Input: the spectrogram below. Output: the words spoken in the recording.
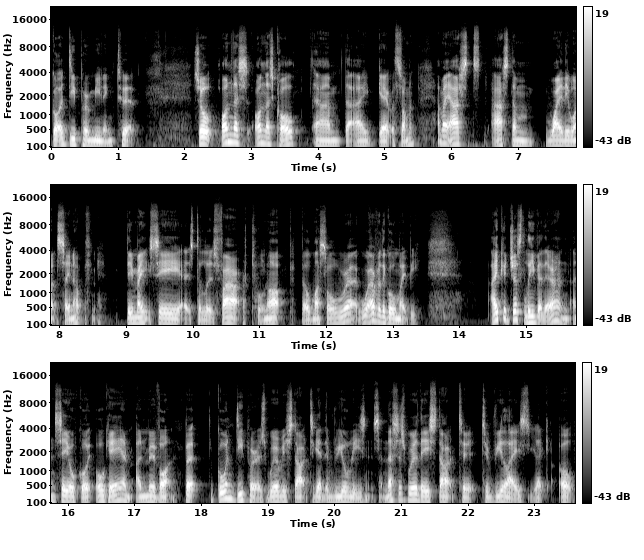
got a deeper meaning to it. So on this on this call um, that I get with someone, I might ask ask them why they want to sign up with me. They might say it's to lose fat or tone up, build muscle, whatever the goal might be. I could just leave it there and, and say okay, okay and, and move on. But going deeper is where we start to get the real reasons. And this is where they start to, to realize, like, oh,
